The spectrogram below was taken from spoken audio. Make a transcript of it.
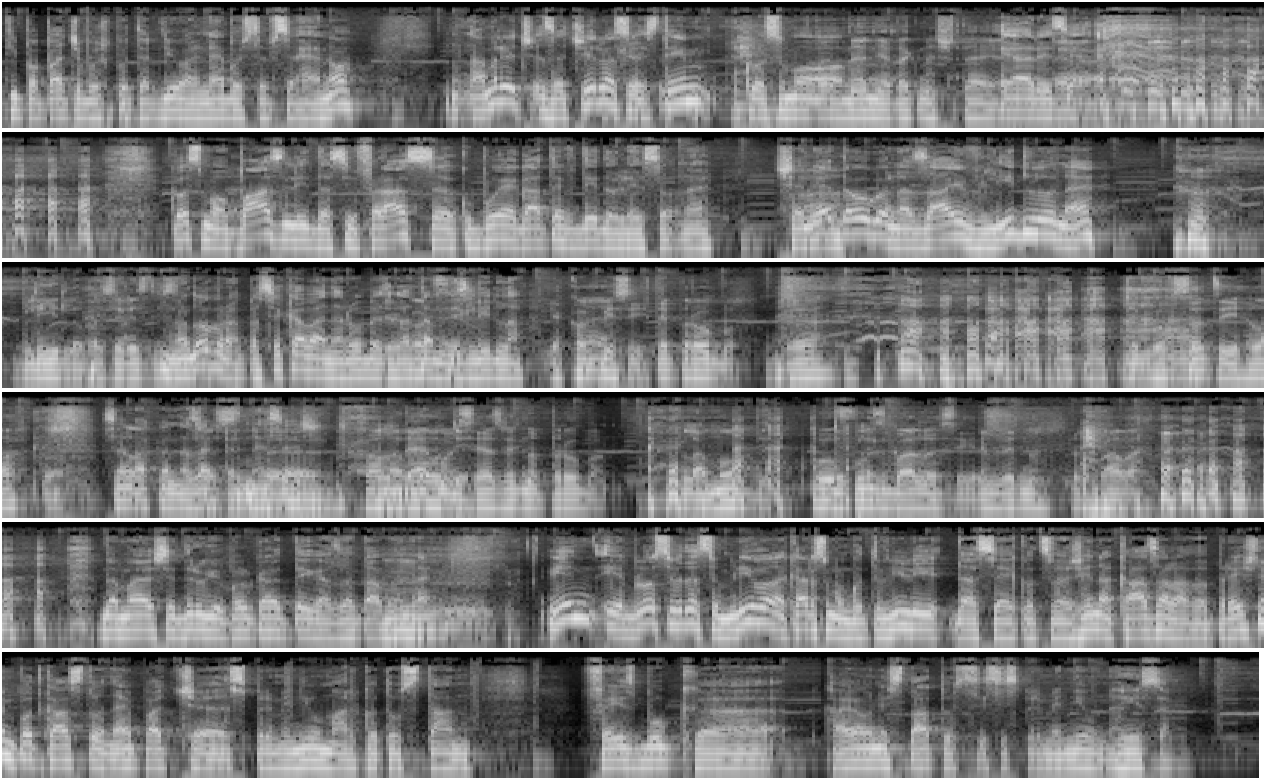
ti pa, pa če boš potrdil ali ne, boš se vseeno. Namreč začelo se je s tem, ko smo. Mnenje tako našteje. Ja, res je. ko smo opazili, da si fras eh, kupuje gate v dedolesu. Ne? Še ne dolgo nazaj v Lidlu, ne? V Lidlu pa se res nisem. no dobro, pa se kava na robe z gatami iz Lidla. Ja, kako bi si jih te probo? Ja. Če bo v soci jih lahko. Se lahko nazaj preneseš. Hvala, da Lamudi. se jaz vedno probam. Lamudi. Po futbalu si grem vedno probavati. da imajo še drugi polkaj od tega za tam. Ne? In je bilo seveda sumljivo, na kar smo ugotovili, da se je, kot sva že nakazala v prejšnjem podkastu, ne pač eh, spremenil Markotov stan. Facebook, eh, kaj je oni status, si si spremenil, ne, Nisem.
